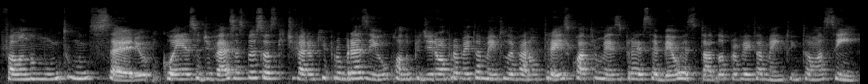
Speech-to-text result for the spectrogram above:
Falando muito, muito sério, conheço diversas pessoas que tiveram que ir pro Brasil, quando pediram aproveitamento, levaram 3, 4 meses pra receber o resultado do aproveitamento, então assim,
